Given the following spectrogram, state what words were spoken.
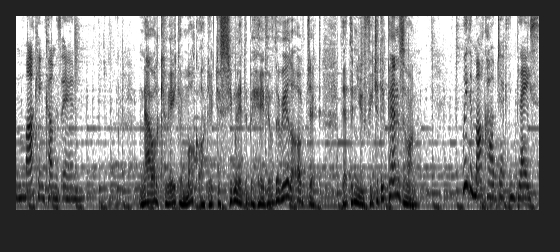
mocking comes in. Now I'll create a mock object to simulate the behavior of the real object that the new feature depends on. With the mock object in place,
